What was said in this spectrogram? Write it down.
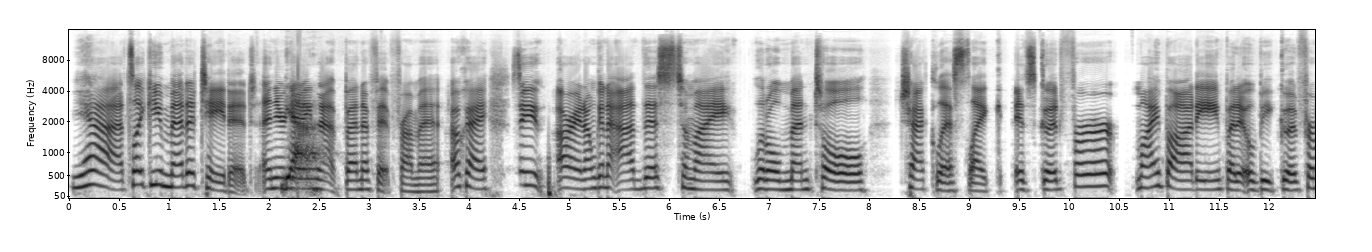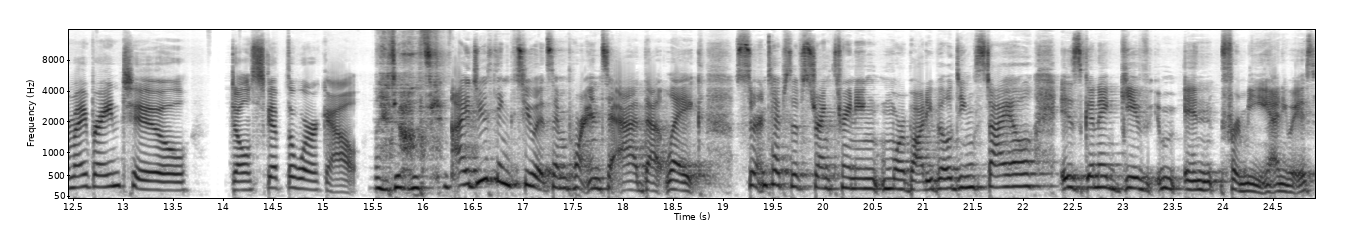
Yeah, it's like you meditated and you're yeah. getting that benefit from it. Okay. See, all right, I'm going to add this to my little mental checklist. Like, it's good for my body, but it will be good for my brain too. Don't skip the workout. I don't. I do think too, it's important to add that like certain types of strength training, more bodybuilding style, is going to give, in for me, anyways,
